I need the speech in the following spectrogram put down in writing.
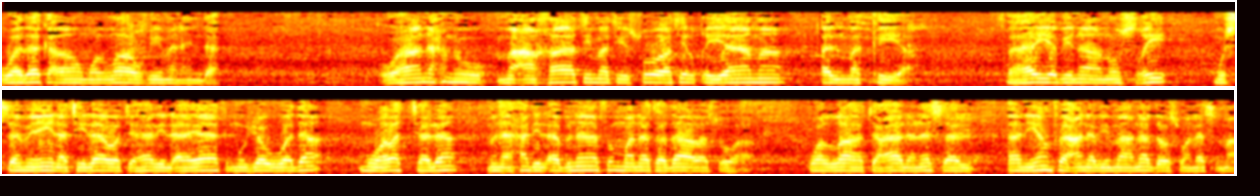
وذكرهم الله في من عنده. وها نحن مع خاتمة سورة القيامة المكية. فهيا بنا نصغي مستمعين تلاوة هذه الآيات مجودة مرتلة من أحد الأبناء ثم نتدارسها. والله تعالى نسأل أن ينفعنا بما ندرس ونسمع.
